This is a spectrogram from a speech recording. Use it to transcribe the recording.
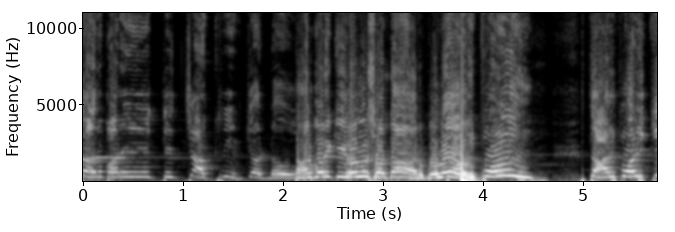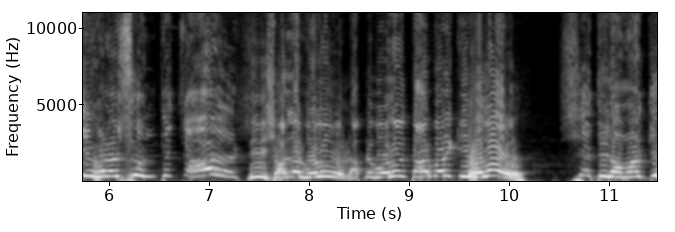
দরবারে একটি চাকরির জন্য। তারপরে কি হলো সর্দার? বলুন। তারপর তারপর কি হলো শুনতে চাস? জি সর্দার বলুন আপনি বলুন তারপরে কি হলো? সেদিন আমাকে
